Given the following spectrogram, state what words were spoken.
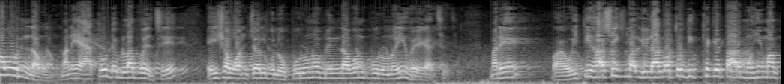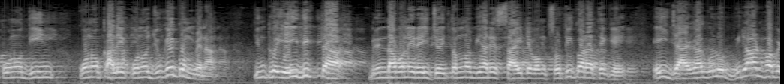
নববৃন্দাবন মানে এত ডেভেলপ হয়েছে, এইসব অঞ্চলগুলো, পুরনো বৃন্দাবন পুরনোই হয়ে গেছে। মানে বা ঐতিহাসিক বা লীলাগত দিক থেকে তার মহিমা কোনো দিন কোনো কালে কোনো যুগে কমবে না। কিন্তু এই দিকটা বৃন্দাবনের এই চৈতন্য বিহারের সাইড এবং ছটি করা থেকে এই জায়গাগুলো বিরাট ভাবে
